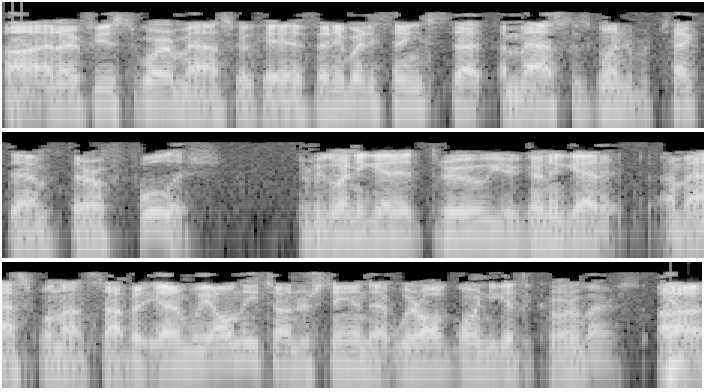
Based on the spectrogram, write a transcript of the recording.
Uh, and I refuse to wear a mask. Okay, if anybody thinks that a mask is going to protect them, they're foolish. If you're going to get it through, you're going to get it. A mask will not stop it. And we all need to understand that we're all going to get the coronavirus. Uh,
